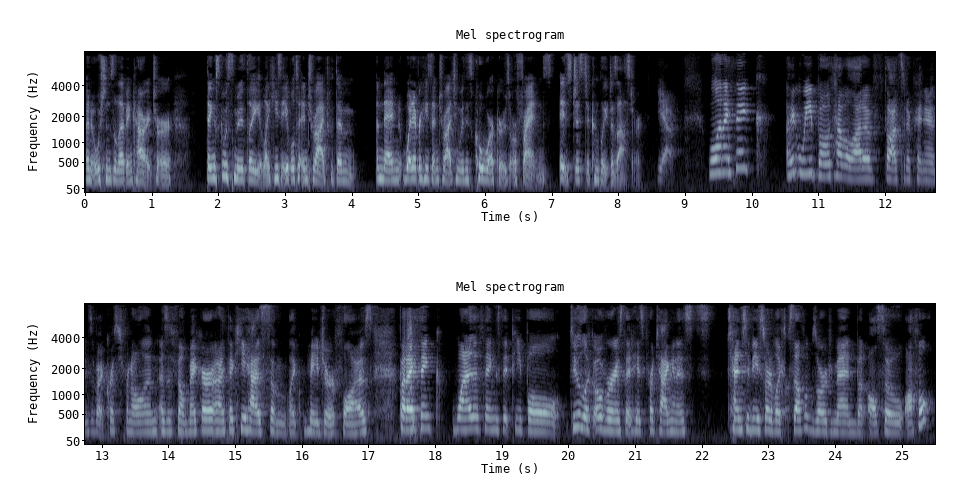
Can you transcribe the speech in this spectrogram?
an Ocean's Eleven character, things go smoothly, like he's able to interact with them and then whenever he's interacting with his coworkers or friends, it's just a complete disaster. Yeah. Well, and I think I think we both have a lot of thoughts and opinions about Christopher Nolan as a filmmaker, and I think he has some like major flaws. But I think one of the things that people do look over is that his protagonists tend to be sort of like self-absorbed men, but also awful.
